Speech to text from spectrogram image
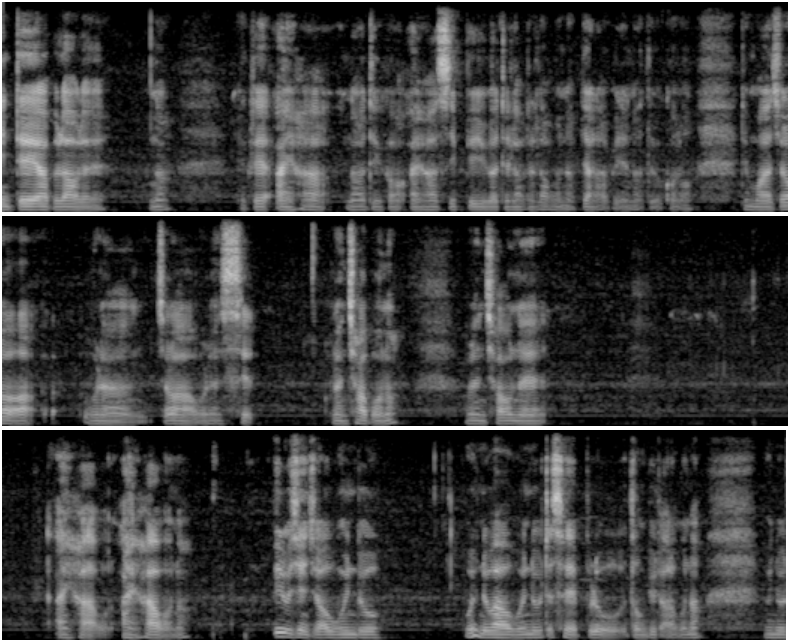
inter ကဘယ်လောက်လဲနော်ဒီကဲ i ဟာနော်ဒီကောင် i ဟာ CPU ပဲဒီလောက်ဒီလောက်ဝင်တော့ပြလာပြီနော်သူအကုန်လုံးဒီမှာကျွန်တော်ဟိုရန်ကျွန်တော်ဟိုရန်6ဟိုရန်6ပေါ့နော် ဝရန်6နဲ့ i ဟာ i ဟာပေါ့နော်ပြီးလို့ရှိရင်ကျွန်တော် window Windows က Windows 10 Pro အသုံးပြုတာတော့ဗောနော် Windows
